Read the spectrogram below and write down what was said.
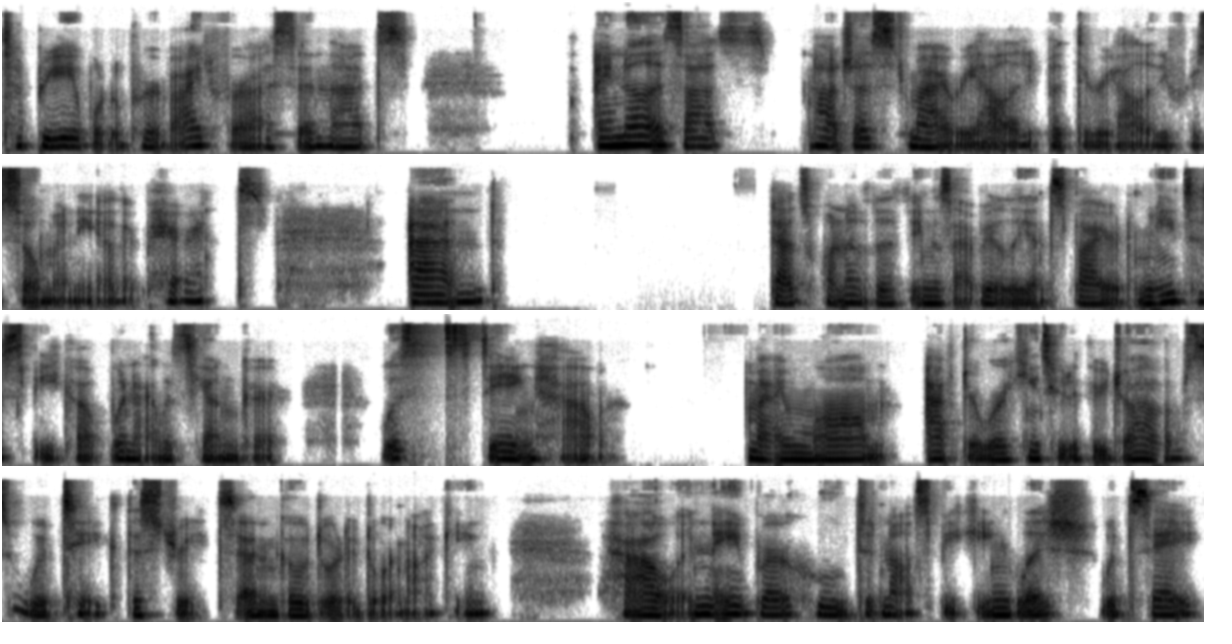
to be able to provide for us. And that's, I know that's, that's not just my reality, but the reality for so many other parents. And that's one of the things that really inspired me to speak up when I was younger was seeing how my mom, after working two to three jobs, would take the streets and go door to door knocking. How a neighbor who did not speak English would say,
